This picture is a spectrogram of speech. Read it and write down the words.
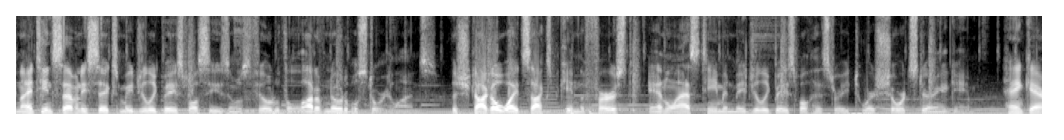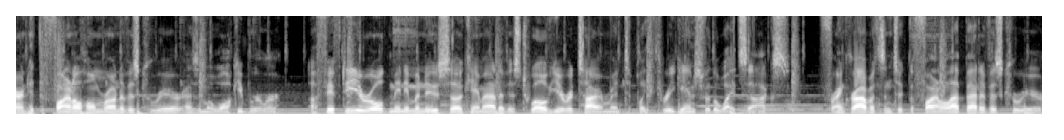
The 1976 Major League Baseball season was filled with a lot of notable storylines. The Chicago White Sox became the first and last team in Major League Baseball history to wear shorts during a game. Hank Aaron hit the final home run of his career as a Milwaukee Brewer. A 50 year old Minnie Minoso came out of his 12 year retirement to play three games for the White Sox. Frank Robinson took the final at bat of his career,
